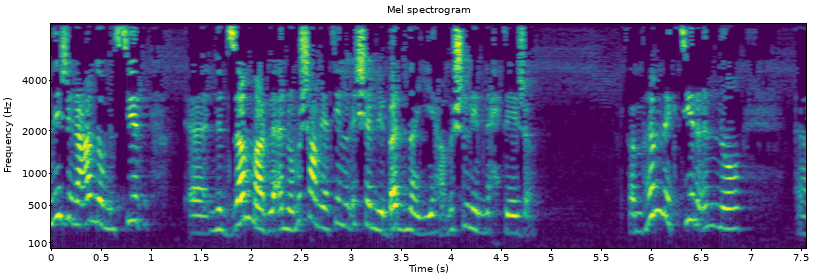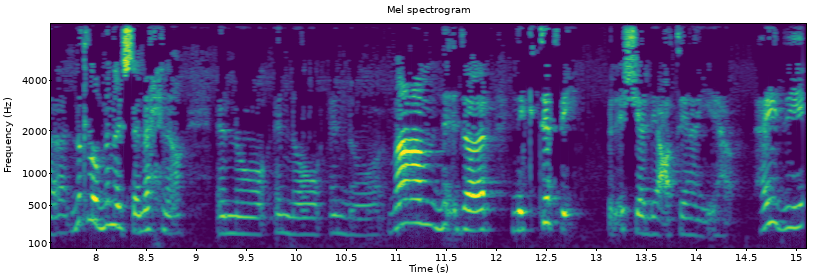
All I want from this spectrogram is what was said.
بنيجي لعنده بنصير آه، نتذمر لأنه مش عم يعطينا الأشياء اللي بدنا إياها مش اللي بنحتاجها. فمهم كثير إنه نطلب منه يسامحنا إنه إنه إنه ما عم نقدر نكتفي بالأشياء اللي أعطينا إياها. هيدي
